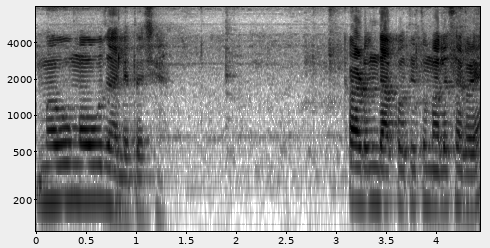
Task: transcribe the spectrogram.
मऊ मऊ झाले तशा काढून दाखवते तुम्हाला सगळ्या.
